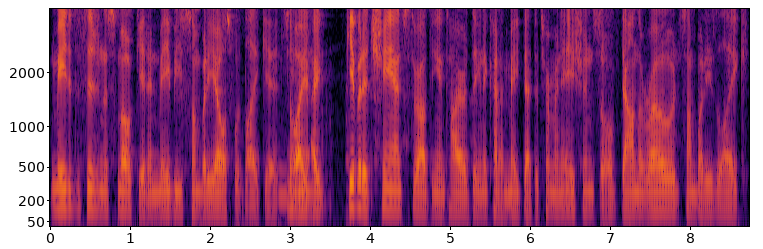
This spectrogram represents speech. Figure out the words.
made a decision to smoke it, and maybe somebody else would like it. So I, mm-hmm. I give it a chance throughout the entire thing to kind of make that determination. So if down the road somebody's like,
